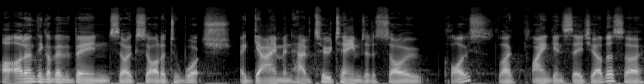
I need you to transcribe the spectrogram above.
I don't think I've ever been so excited to watch a game and have two teams that are so close, like playing against each other. So I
